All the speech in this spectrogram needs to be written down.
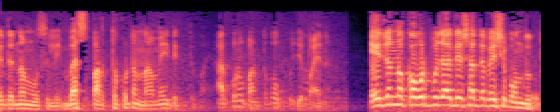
এদের নাম মুসলিম। ব্যাস, পার্থক্যটা নামেই দেখতে পায়, আর কোন পার্থক্য খুঁজে পায় না। এই জন্য কবর পূজারীদের সাথে বেশি বন্ধুত্ব।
